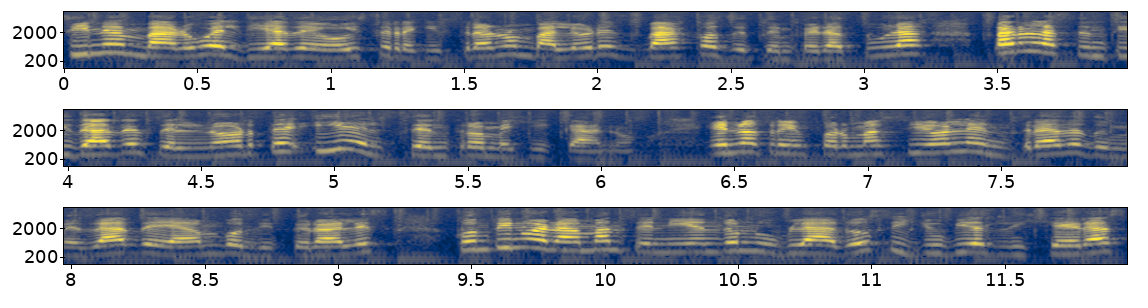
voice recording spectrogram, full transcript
Sin embargo, el día de hoy se registraron valores bajos de temperatura para las entidades del norte y el centro mexicano. En otra información, la entrada de humedad de ambos litorales continuará manteniendo nublados y lluvias ligeras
